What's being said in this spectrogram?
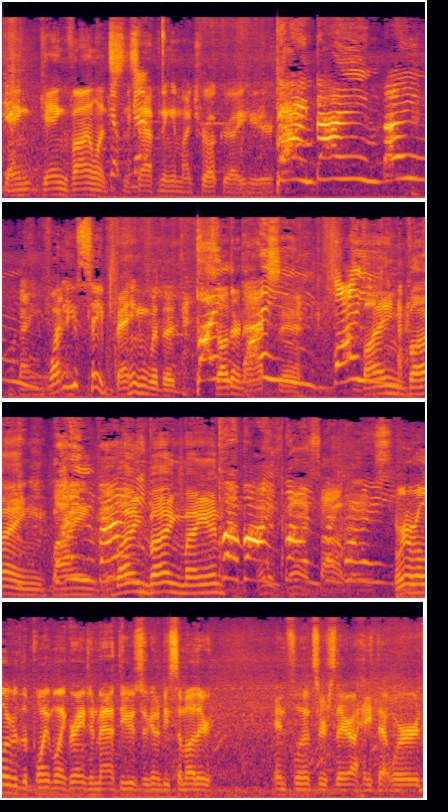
gang gang violence that's happening in my truck right here. Bang, bang, bang. Why do you say bang with a Bang, southern bang, accent? Bang, Bang bang. bang, bang. Bang bang man. Bang, bang, bang, bang, bang. We're gonna roll over to the Point Blank Range in Matthews. There's gonna be some other influencers there. I hate that word.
